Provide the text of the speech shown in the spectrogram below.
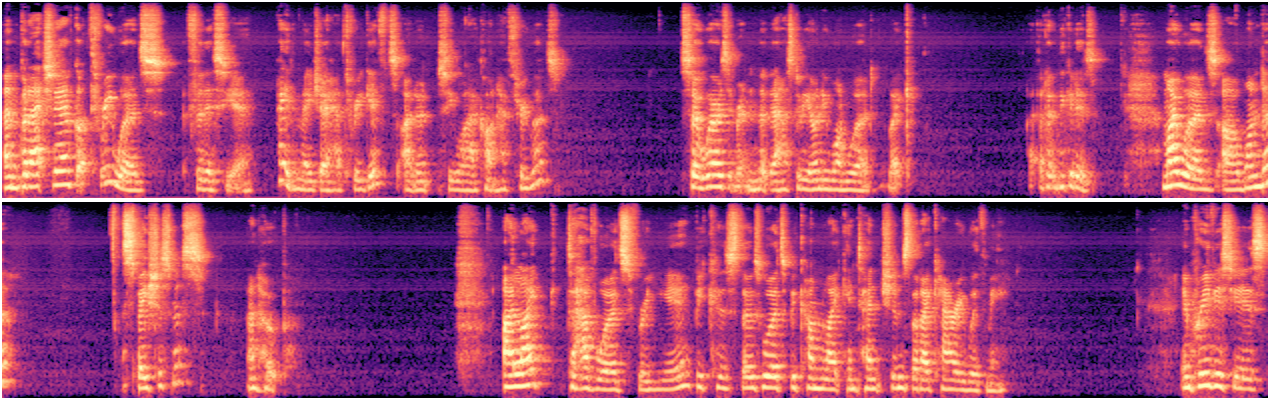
Um, but actually, I've got three words for this year. Hey, the Magi had three gifts. I don't see why I can't have three words. So where is it written that there has to be only one word? Like I don't think it is. My words are wonder, spaciousness, and hope. I like to have words for a year because those words become like intentions that I carry with me. In previous years,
